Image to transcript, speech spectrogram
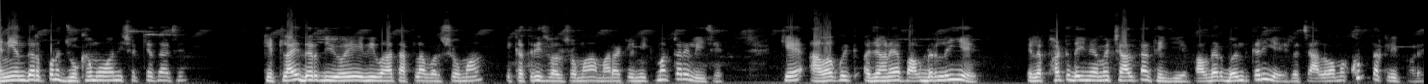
એની અંદર પણ જોખમ હોવાની શક્યતા છે. કેટલાય દર્દીઓએ એવી વાત આટલા વર્ષોમાં, એકત્રીસ વર્ષોમાં અમારા ક્લિનિકમાં કરેલી છે કે આવા કોઈક અજાણ્યા પાવડર લઈએ એટલે ફટ દઈને અમે ચાલતા થઈ જઈએ. પાવડર બંધ કરીએ એટલે ચાલવામાં ખૂબ તકલીફ પડે.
